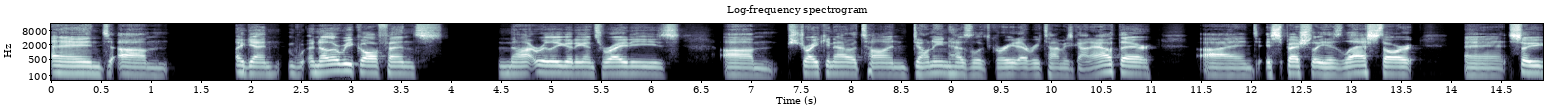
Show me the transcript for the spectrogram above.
and um, again, another weak offense, not really good against righties, um, striking out a ton. Dunning has looked great every time he's gone out there. uh, and especially his last start. And so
